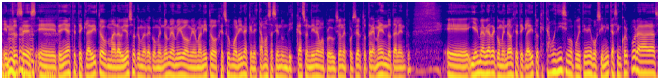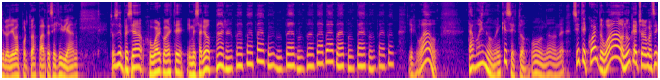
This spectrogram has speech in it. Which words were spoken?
Entonces eh, tenía este tecladito maravilloso que me recomendó mi amigo, mi hermanito Jesús Molina, que le estamos haciendo un discazo en Dinamo Producciones, por cierto, tremendo talento. Eh, y él me había recomendado este tecladito que está buenísimo porque tiene bocinitas incorporadas y lo llevas por todas partes, es liviano. Entonces empecé a jugar con este y me salió. Y dije, wow. Está bueno, ¿en qué es esto? Oh, no, no. Siete cuartos, wow, nunca he hecho algo así.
